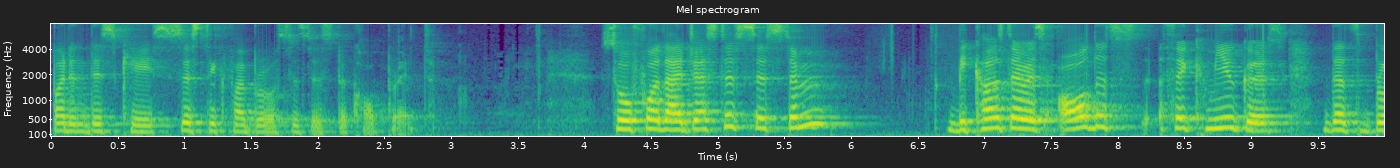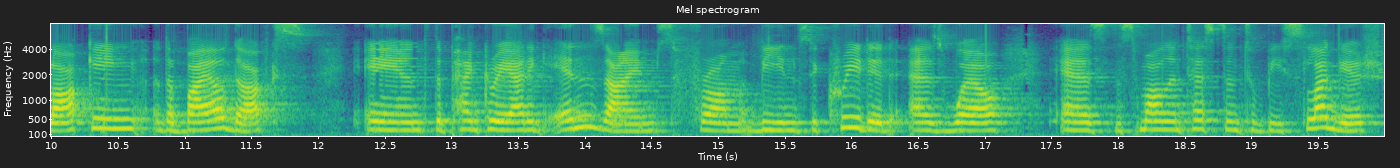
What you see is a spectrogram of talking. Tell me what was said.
but in this case, cystic fibrosis is the culprit. So for digestive system, because there is all this thick mucus that's blocking the bile ducts, and the pancreatic enzymes from being secreted as well as the small intestine to be sluggish,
